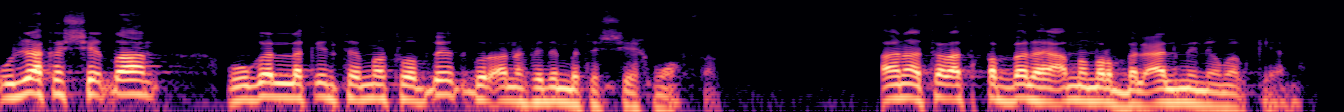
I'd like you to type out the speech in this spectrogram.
وجاك الشيطان وقال لك أنت ما توضيت قل أنا في ذمة الشيخ موفق. أنا ترى أتقبلها امام رب العالمين يوم القيامة.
